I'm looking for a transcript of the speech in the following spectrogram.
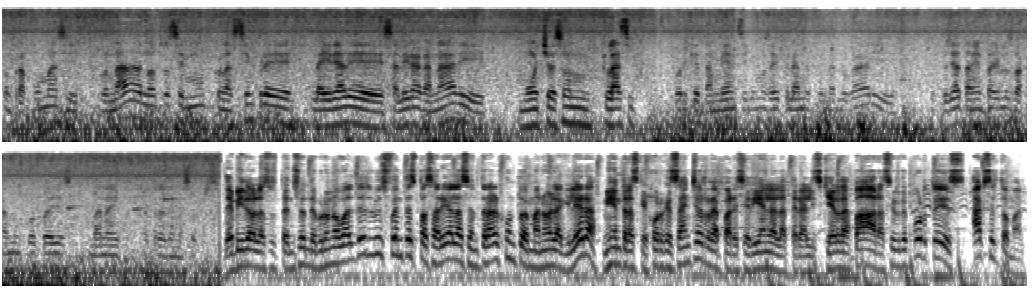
contra Pumas y pues nada, nosotros seguimos con la, siempre la idea de salir a ganar y mucho es un clásico porque también seguimos ahí peleando en primer lugar y pues ya también para irlos bajando un poco ellos van a ir atrás de nosotros. Debido a la suspensión de Bruno Valdés, Luis Fuentes pasaría a la central junto a Manuel Aguilera, mientras que Jorge Sánchez reaparecería en la lateral izquierda. Para Sir Deportes, Axel Tomán.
